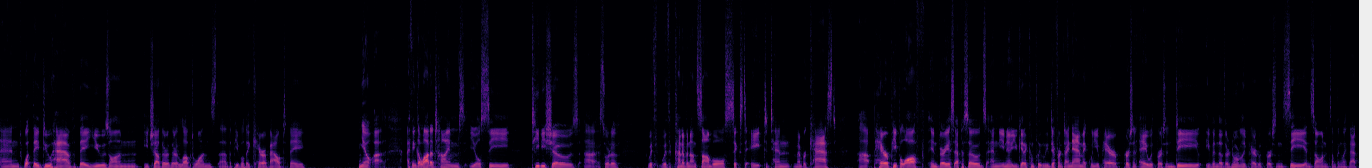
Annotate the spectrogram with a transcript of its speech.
And what they do have they use on each other their loved ones uh, the people they care about. They you know uh, i think a lot of times you'll see tv shows uh, sort of with with kind of an ensemble six to eight to ten member cast uh, pair people off in various episodes, and you know you get a completely different dynamic when you pair person A with person D, even though they're normally paired with person C, and so on and something like that.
